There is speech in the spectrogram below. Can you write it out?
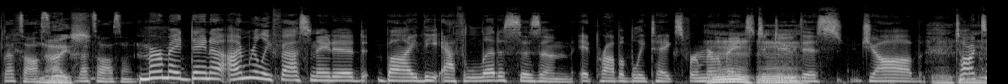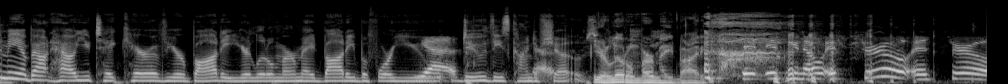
that's awesome. Nice. That's awesome. Mermaid Dana, I'm really fascinated by the athleticism it probably takes for mermaids to do mm-hmm. this job. Mm-hmm. Talk to me about how you take care of your body, your little mermaid body, before you Yes. do these kind of shows. Your little mermaid body. it, it, you know, it's true. It's true.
